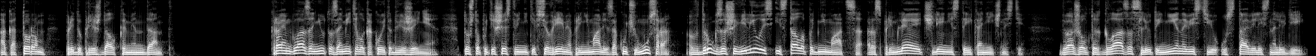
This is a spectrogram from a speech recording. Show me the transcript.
о котором предупреждал комендант. Краем глаза Нюта заметила какое-то движение. То, что путешественники все время принимали за кучу мусора, вдруг зашевелилось и стало подниматься, распрямляя членистые конечности. Два желтых глаза с лютой ненавистью уставились на людей.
